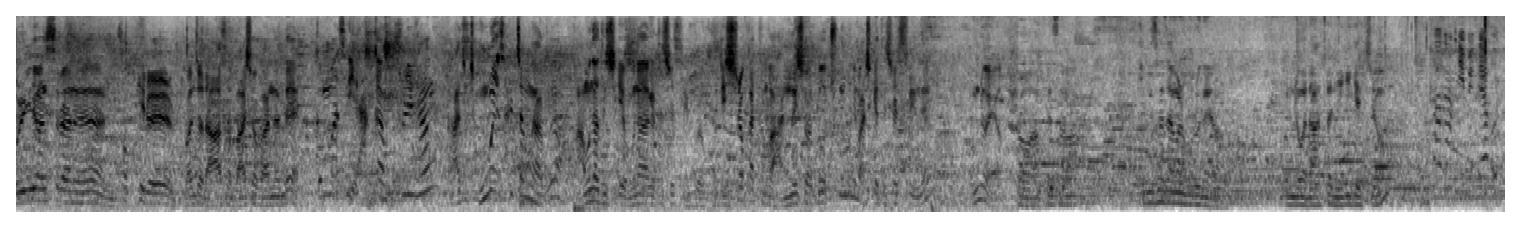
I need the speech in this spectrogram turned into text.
올리언스라는 커피를 먼저 나와서 마셔봤는데 끝맛이 약간 풀향? 아주 정말 살짝 나고요 아무나 드시기에 무난하게 드실 수 있고요 굳이 시럽 같은 거 안 넣으셔도 충분히 맛있게 드실 수 있는 음료예요 저 앞에서 김 사장을 부르네요 음료가 나왔다는 얘기겠죠? 사장님이세요? 음료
